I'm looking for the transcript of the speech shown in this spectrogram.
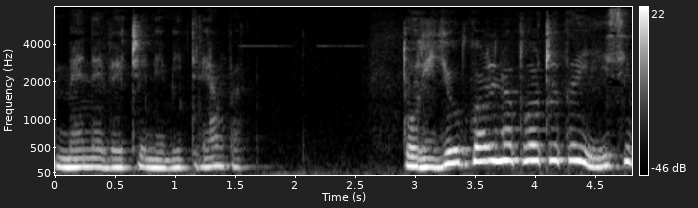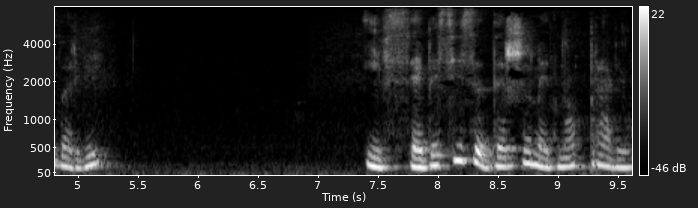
мене вече не ми трябва. Тори ги отгоре на плочата и си върви. И в себе си съдържам едно правило.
